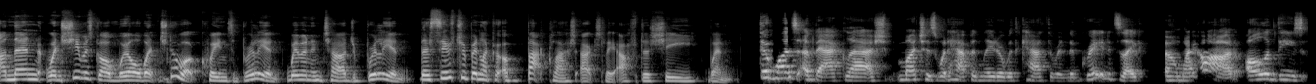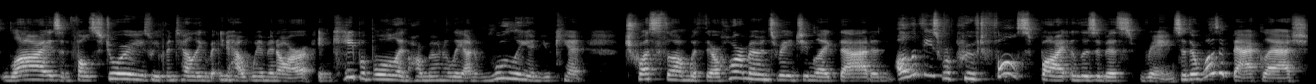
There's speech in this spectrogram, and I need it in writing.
And then when she was gone, we all went, you know what, Queens are brilliant, women in charge are brilliant. There seems to have been like a, a backlash actually after she went. There was a backlash, much as what happened later with Catherine the Great. It's like, oh my God, all of these lies and false stories we've been telling about, you know, how women are incapable and hormonally unruly and you can't trust them with their hormones raging like that. And all of these were proved false by Elizabeth's reign. So there was a backlash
